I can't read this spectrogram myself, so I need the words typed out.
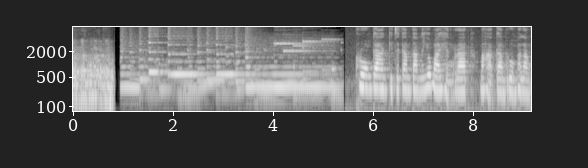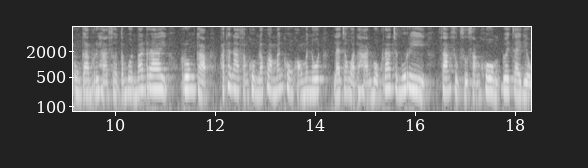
พิธีนะครับท่านผู้ว่าการจังหวัดโครงการกิจกรรมตามนโยบายแห่งรัฐ มหากรรมรวมพลังองค์การบริหารส่วนตำบลบ้านไร่ ร่วมกับพัฒนาสังคมและความมั่นคงของมนุษย์ และจังหวัดทหารบกราชบุรี สร้างสุขสู่สังคมด้วยใจเดียว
